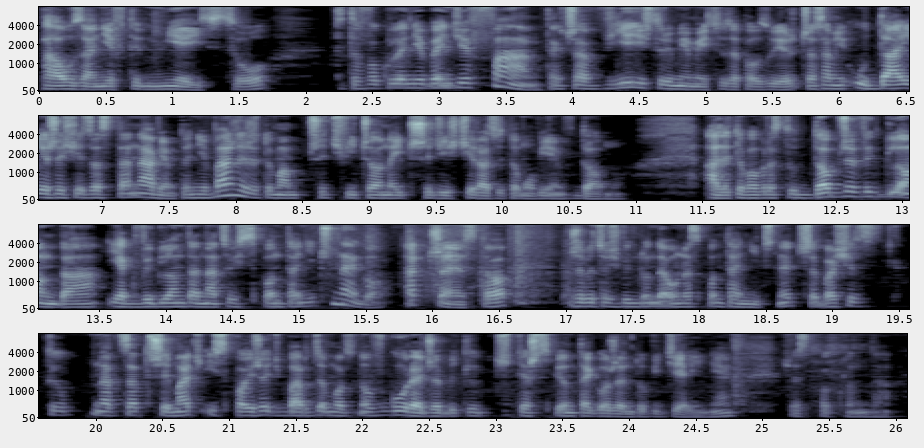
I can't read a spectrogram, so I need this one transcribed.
pauza nie w tym miejscu, to to w ogóle nie będzie fan. Tak trzeba wiedzieć, w którym miejscu zapauzuję. Czasami udaje, że się zastanawiam. To nieważne, że to mam przećwiczone i 30 razy to mówiłem w domu. Ale to po prostu dobrze wygląda, jak wygląda na coś spontanicznego. A często, żeby coś wyglądało na spontaniczne, trzeba się zatrzymać i spojrzeć bardzo mocno w górę, żeby ci też z piątego rzędu widzieli, nie? Że spoglądamy.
